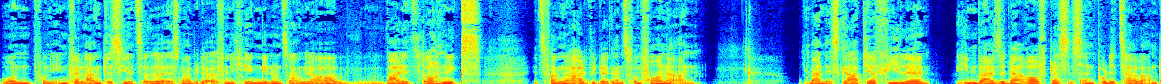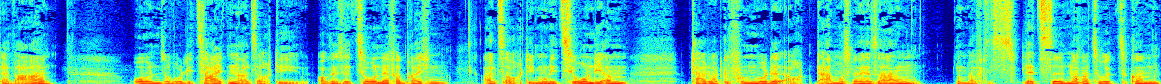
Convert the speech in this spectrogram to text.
und von ihnen verlangt, dass sie jetzt also erstmal wieder öffentlich hingehen und sagen, ja, war jetzt doch nix, jetzt fangen wir halt wieder ganz von vorne an. Ich meine, es gab ja viele Hinweise darauf, dass es ein Polizeibeamter war und sowohl die Zeiten als auch die Organisation der Verbrechen, als auch die Munition, die am Tatort gefunden wurde, auch da muss man ja sagen, um auf das letzte nochmal zurückzukommen,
